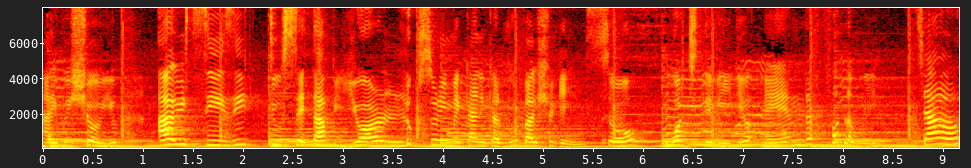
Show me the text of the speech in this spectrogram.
I will show you how it's easy to set up your luxury mechanical bull by Show Games. So watch the video and follow me. Ciao!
